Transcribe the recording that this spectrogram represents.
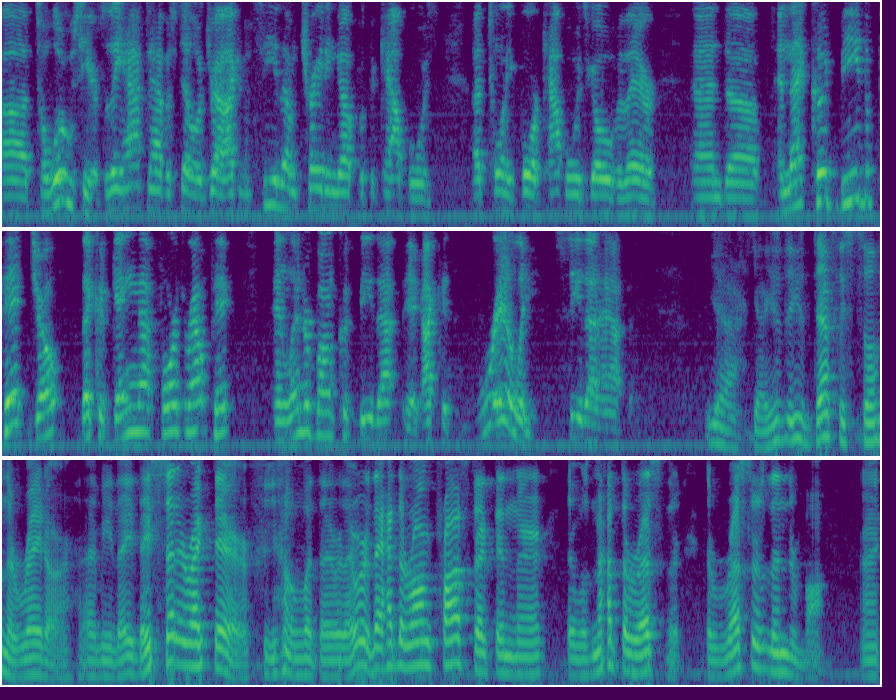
uh, to lose here, so they have to have a stellar draft. I can see them trading up with the Cowboys at 24. Cowboys go over there, and uh, and that could be the pick, Joe. They could gain that fourth round pick, and Linderbaum could be that pick. I could really see that happen. Yeah, yeah, he's he's definitely still on the radar. I mean, they they said it right there, you know, but they were they were they had the wrong prospect in there. That was not the wrestler. The wrestler's Linderbaum, right?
